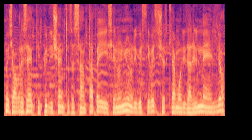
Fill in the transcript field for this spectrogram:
noi siamo presenti in più di 160 paesi e in ognuno di questi paesi cerchiamo di dare il meglio,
